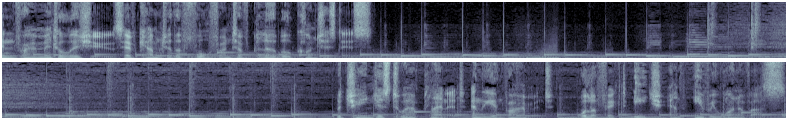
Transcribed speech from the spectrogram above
Environmental issues have come to the forefront of global consciousness. The changes to our planet and the environment will affect each and every one of us.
